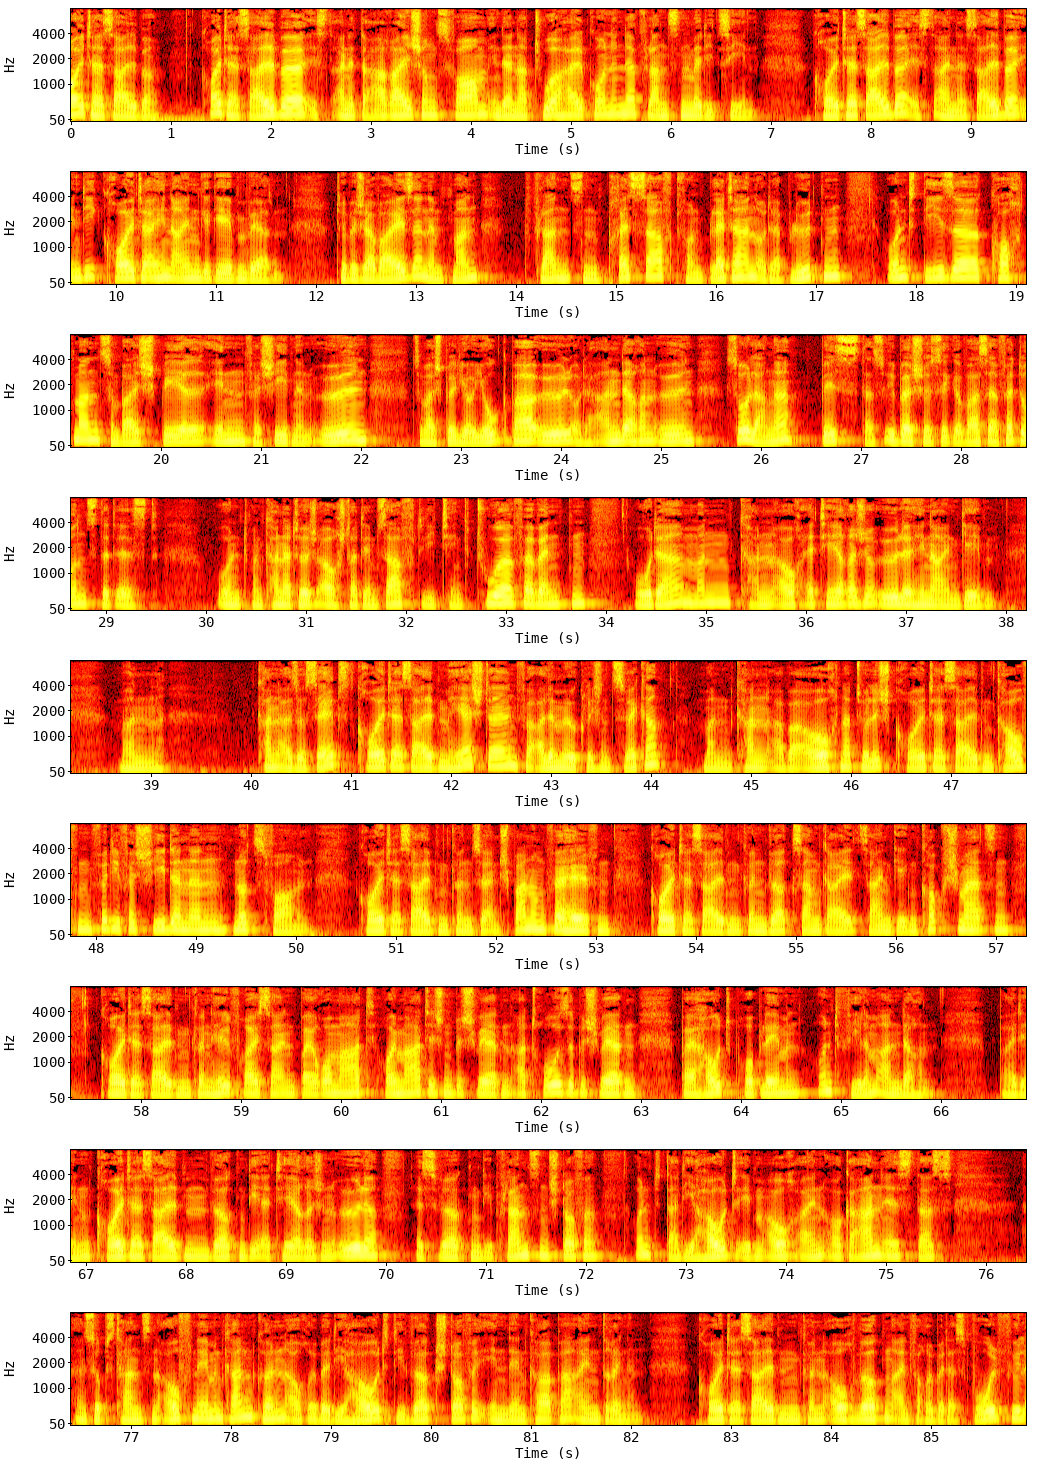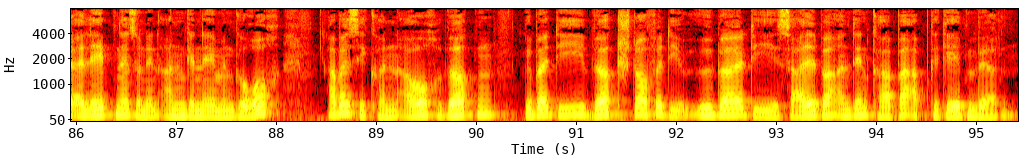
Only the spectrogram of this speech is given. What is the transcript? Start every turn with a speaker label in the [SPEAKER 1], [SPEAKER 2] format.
[SPEAKER 1] Kräutersalbe. Kräutersalbe ist eine Darreichungsform in der Naturheilkunde in der Pflanzenmedizin. Kräutersalbe ist eine Salbe, in die Kräuter hineingegeben werden. Typischerweise nimmt man Pflanzenpresssaft von Blättern oder Blüten und diese kocht man zum Beispiel in verschiedenen Ölen, zum Beispiel Jojobaöl oder anderen Ölen, so lange, bis das überschüssige Wasser verdunstet ist. Und man kann natürlich auch statt dem Saft die Tinktur verwenden oder man kann auch ätherische Öle hineingeben. Man kann also selbst Kräutersalben herstellen für alle möglichen Zwecke. Man kann aber auch natürlich Kräutersalben kaufen für die verschiedenen Nutzformen. Kräutersalben können zur Entspannung verhelfen, Kräutersalben können wirksam sein gegen Kopfschmerzen, Kräutersalben können hilfreich sein bei rheumatischen Beschwerden, Arthrosebeschwerden, bei Hautproblemen und vielem anderen. Bei den Kräutersalben wirken die ätherischen Öle, es wirken die Pflanzenstoffe und da die Haut eben auch ein Organ ist, das Substanzen aufnehmen kann, können auch über die Haut die Wirkstoffe in den Körper eindringen. Kräutersalben können auch wirken einfach über das Wohlfühlerlebnis und den angenehmen Geruch, aber sie können auch wirken über die Wirkstoffe, die über die Salbe an den Körper abgegeben werden.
